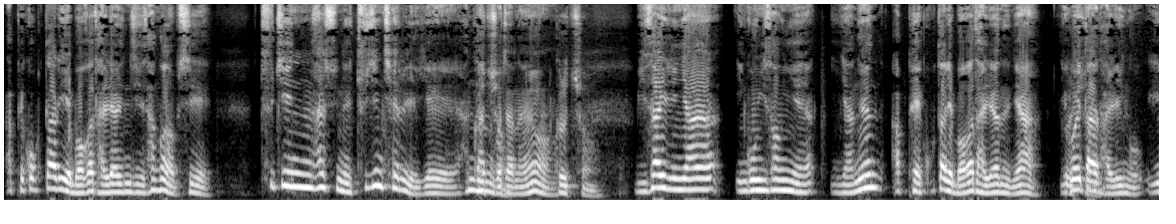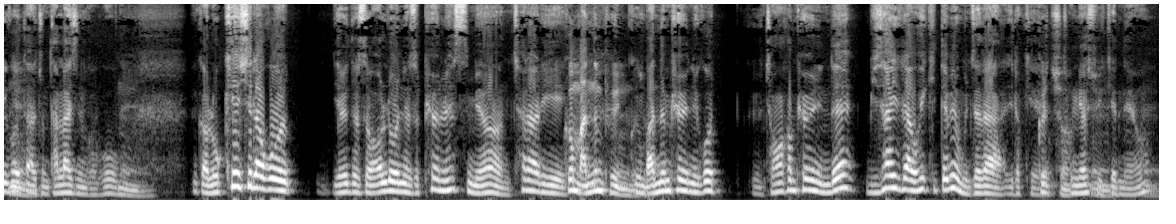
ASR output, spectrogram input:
앞에 꼭다리에 뭐가 달려 있는지 상관없이 추진할 수 있는 추진체를 얘기한다는 그렇죠. 거잖아요. 그렇죠. 미사일이냐 인공위성이냐는 앞에 꼭다리에 뭐가 달렸느냐 이거에 그렇죠. 따라 달린 거 이거에 네. 따라 좀 달라지는 거고. 네. 그러니까 로켓이라고 예를 들어서 언론에서 표현을 했으면 차라리 그건 맞는 표현인 그. 맞는 표현이고 그 정확한 표현인데 미사일이라고 했기 때문에 문제다 이렇게 그렇죠. 정리할 수 네. 있겠네요. 네.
